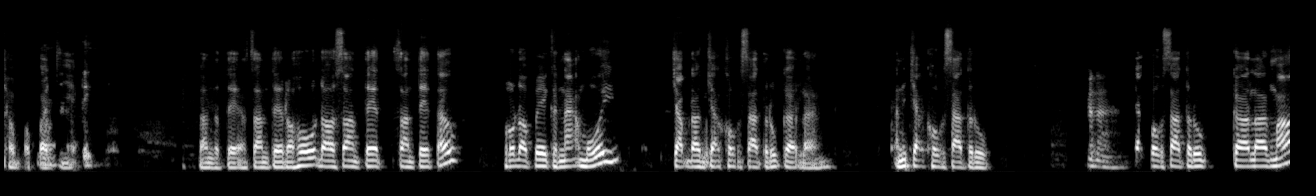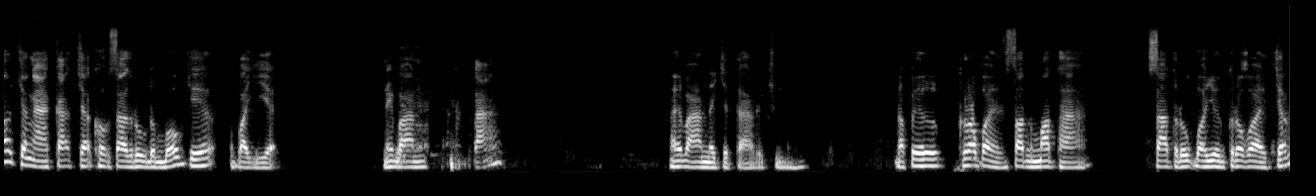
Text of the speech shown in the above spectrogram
ឈប់ឧបច្ចយៈសន្តតិសន្តតិរហូតដល់សន្តតិសន្តតិទៅរហូតដល់ពេលគណៈមួយ ចាប់ដើមចក្ខុប្រសាទរូបកើតឡើងអានេះចក្ខុប្រសាទរូបគណៈចក្ខុប្រសាទរូបកើតឡើងមកចឹងអាកចក្ខុប្រសាទរូបដំបូងជាឧបយៈនេះបានតាហើយបាននិច្ចតាដូចគ្នាដល់ពេលគ្របហើយសន្មត់ថាសាទរូបរបស់យើងគ្របហើយអញ្ចឹង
